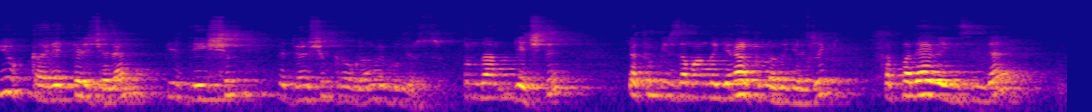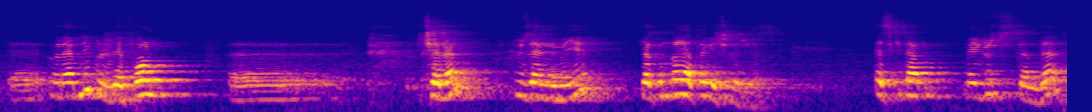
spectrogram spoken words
büyük gayretler içeren bir değişim ve dönüşüm programı uyguluyoruz. Bundan geçti. Yakın bir zamanda genel kurula da gelecek. Katma değer vergisinde e, önemli bir reform e, içeren düzenlemeyi yakında hayata geçireceğiz. Eskiden mevcut sistemde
